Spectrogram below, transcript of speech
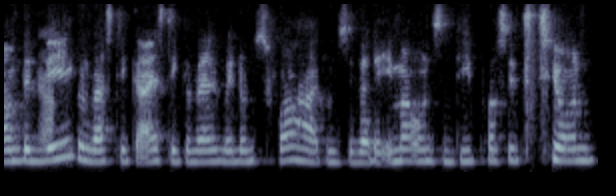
um den ja. Weg und was die geistige Welt mit uns vorhat. Und sie werde immer uns in die Position,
